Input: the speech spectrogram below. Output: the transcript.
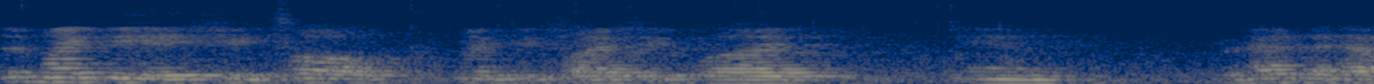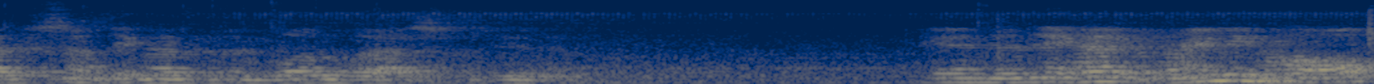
that might be eight feet tall, might be five feet wide, and you had to have something other than blown glass to do that. And then they had a grinding hall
